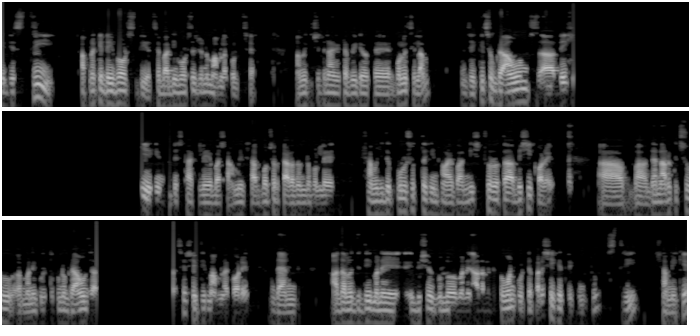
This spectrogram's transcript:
এই যে স্ত্রী আপনাকে ডিভোর্স দিয়েছে বা ডিভোর্সের জন্য মামলা করছে, আমি কিছুদিন আগে একটা ভিডিওতে বলেছিলাম যে কিছু গ্রাউন্ডস দেখিয়ে থাকলে বা স্বামীর সাত বছর কারাদণ্ড হলে স্বামী যদি পুরুষত্বহীন হয় বা নিষ্ঠুরতা বেশি করে দেন আরও কিছু মানে গুরুত্বপূর্ণ গ্রাউন্ড আছে সেটি মামলা করে। দেন আদালত যদি মানে এই বিষয়গুলো মানে আদালতে প্রমাণ করতে পারে, সেক্ষেত্রে কিন্তু স্ত্রী স্বামীকে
